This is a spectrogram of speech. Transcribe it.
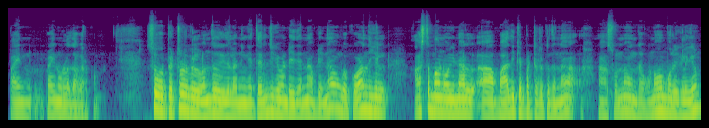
பயன் பயனுள்ளதாக இருக்கும். ஸோ பெற்றோர்கள் வந்து இதில் நீங்கள் தெரிஞ்சுக்க வேண்டியது என்ன அப்படின்னா உங்கள் குழந்தைகள் ஆஸ்துமா நோயினால் பாதிக்கப்பட்டிருக்குதுன்னா நான் சொன்ன அந்த உணவு முறைகளையும்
